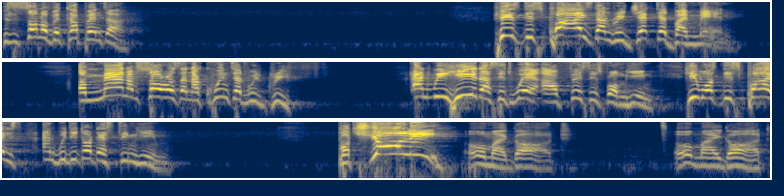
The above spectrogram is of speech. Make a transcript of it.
He's the son of a carpenter. He's despised and rejected by men. A man of sorrows and acquainted with grief. And we hid, as it were, our faces from him. He was despised, and we did not esteem him. But surely, oh my God, oh my God.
